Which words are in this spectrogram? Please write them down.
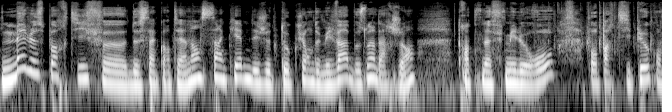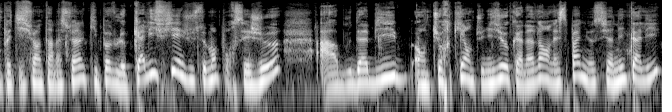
mais le sportif euh, de 51 ans, cinquième des Jeux de Tokyo en 2020, a besoin d'argent, 39 000 euros, pour participer aux compétitions internationales qui peuvent le qualifier justement pour ces Jeux. À Abu Dhabi, en Turquie, en Tunisie, au Canada, en Espagne aussi, en Italie.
